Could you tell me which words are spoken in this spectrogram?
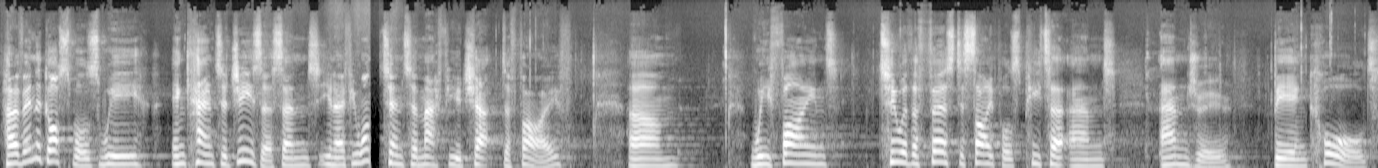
However, in the Gospels, we encounter Jesus. And, you know, if you want to turn to Matthew chapter 5, um, we find two of the first disciples, Peter and Andrew, being called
